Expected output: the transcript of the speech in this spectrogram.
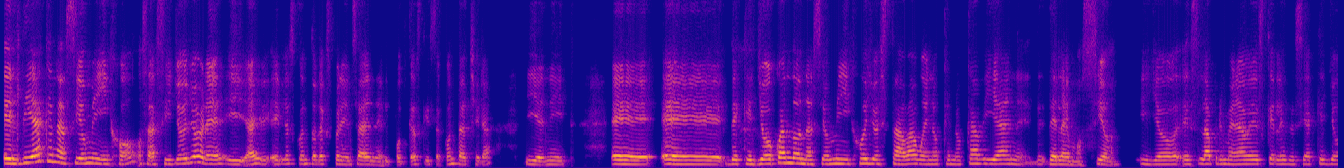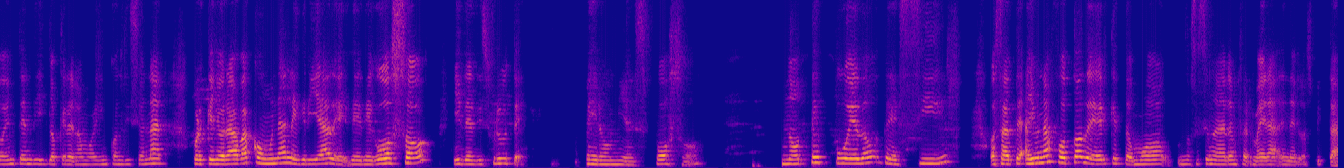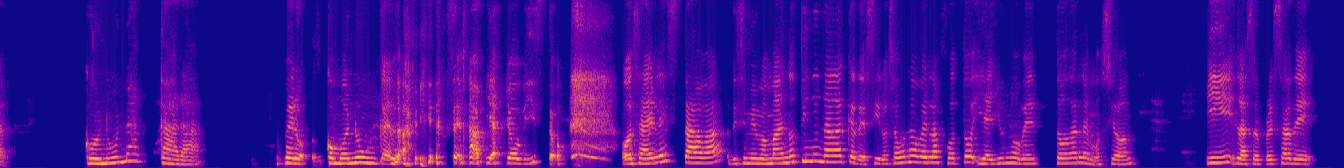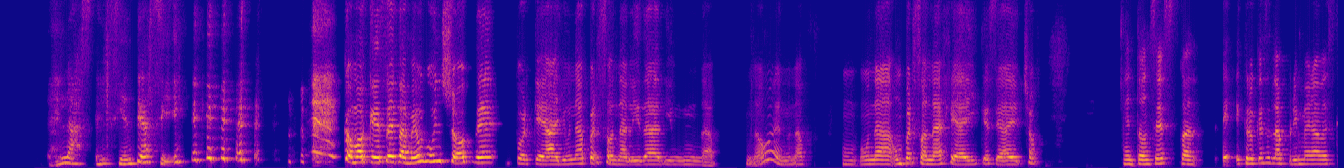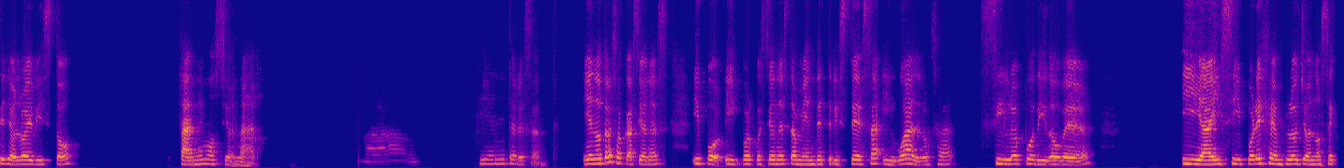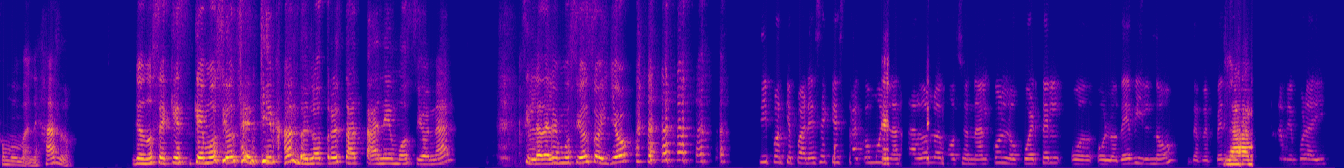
El día que nació mi hijo, o sea, si yo lloré, y ahí, les cuento la experiencia en el podcast que hice con Táchira y en IT, eh, eh, de que yo cuando nació mi hijo, yo estaba, bueno, que no cabía de, de la emoción y yo es la primera vez que les decía que yo entendí lo que era el amor incondicional, porque lloraba con una alegría de, de, gozo y de disfrute. Pero mi esposo, no te puedo decir, o sea, te, hay una foto de él que tomó, no sé si una de la enfermera en el hospital, con una cara, pero como nunca en la vida se la había yo visto O sea, él estaba, dice mi mamá, no tiene nada que decir. O sea, uno ve la foto y ahí uno ve toda la emoción y la sorpresa de, él, él siente así. Como que ese también fue un shock de, porque hay una personalidad y una, ¿no? En una, una, un personaje ahí que se ha hecho. Entonces, eh, creo que esa es la primera vez que yo lo he visto tan emocional. Wow. Bien interesante. Y en otras ocasiones, y por, y por cuestiones también de tristeza, igual, o sea, sí lo he podido ver. Y ahí sí, por ejemplo, yo no sé cómo manejarlo. Yo no sé qué, qué emoción sentir cuando el otro está tan emocional. Si la de la emoción soy yo. Sí, porque parece que está como enlazado lo emocional con lo fuerte o, o lo débil, ¿no? De repente también por ahí.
